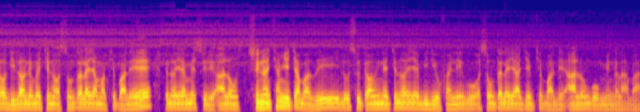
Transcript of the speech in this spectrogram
တော့ဒီလောက်နဲ့ပဲကျွန်တော်အဆုံးသတ်လိုက်ရမှာဖြစ်ပါတယ်ကျွန်တော်ရဲ့မိတ်ဆွေတွေအားလုံးဆွေးနွေးချမ်းမြေ့ကြပါစေလို့ဆုတောင်းရင်းနဲ့ကျွန်တော်ရဲ့ဗီဒီယိုဖိုင်လေးကိုအဆုံးသတ်လိုက်ရခြင်းဖြစ်ပါတယ်အားလုံးကိုမင်္ဂလာပါ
